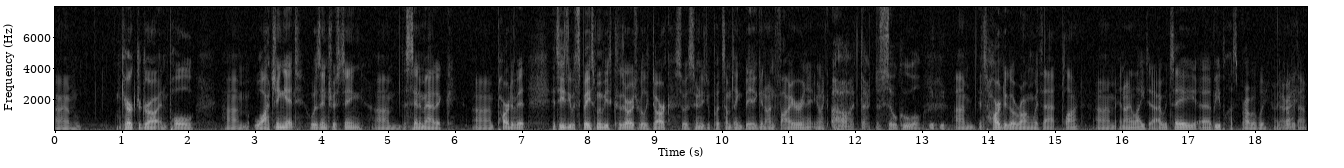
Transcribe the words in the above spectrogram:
um, character draw and pull. Um, watching it was interesting. Um, the cinematic uh, part of it. It's easy with space movies because they're always really dark. So as soon as you put something big and on fire in it, you're like, oh, it's, that is so cool. um, it's hard to go wrong with that plot. Um, and I liked it. I would say uh, B plus probably. I'd go with that.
